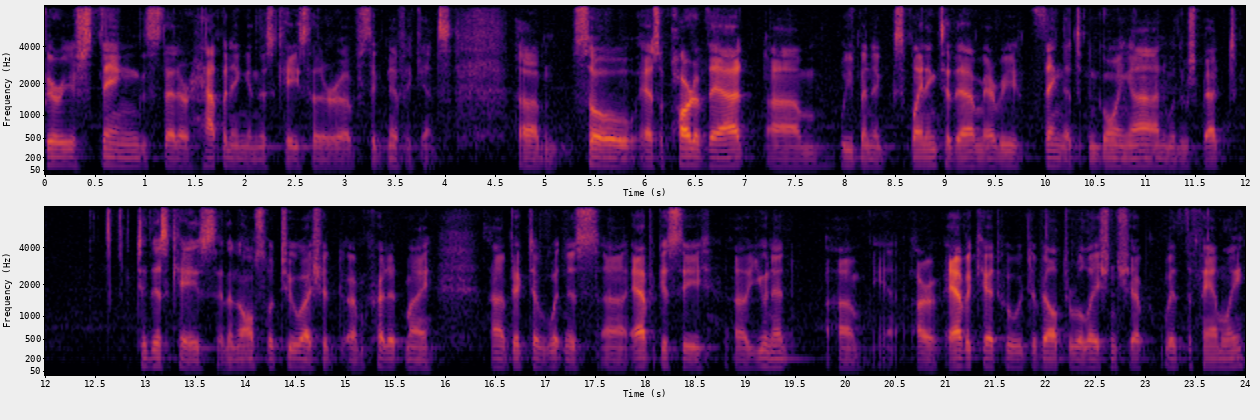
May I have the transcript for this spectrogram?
various things that are happening in this case that are of significance. Um, So as a part of that, um, we've been explaining to them everything that's been going on with respect to this case. And then also, too, I should um, credit my uh, victim witness uh, advocacy uh, unit, um, our advocate who developed a relationship with the family.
